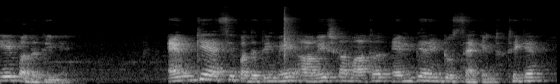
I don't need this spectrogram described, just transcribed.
ए पद्धति में। एम के एस ए पद्धति में आवेश का मात्रक एम्पियर इंटू सेकेंड ठीक है?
